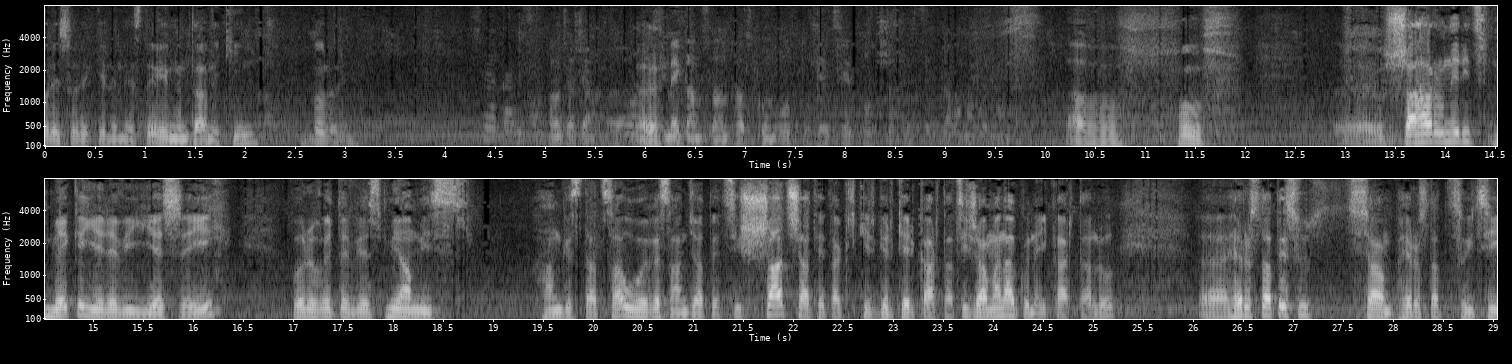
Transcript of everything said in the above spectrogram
որ այսօր եկել են այստեղ իմ ընտանիքին բոլորին։ Շնորհակալություն։ Պարոն Չաշյան, մեկ ամսվա ընթացքում ով դուժեց եւ ով շահեց ձեր կալանավորմանը։ Շահառուներից մեկը երևի ես էի, որովհետև ես մի ամիս հանգստացա, ուղեղս անջատեցի, շատ-շատ հետաքրքիր գրքեր կարդացի, ժամանակ ունեի կարդալու։ Հերոստատեսությամբ, հերոստացույցի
